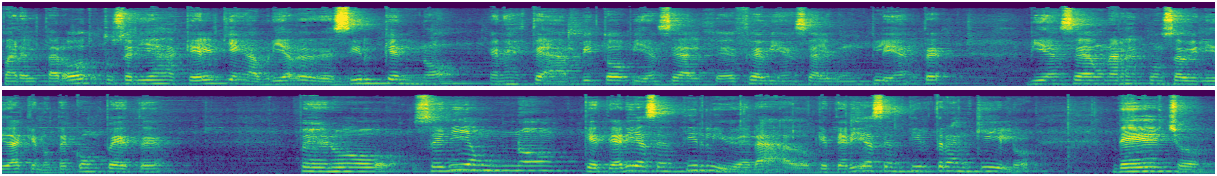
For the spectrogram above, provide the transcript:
Para el tarot tú serías aquel quien habría de decir que no en este ámbito, bien sea el jefe, bien sea algún cliente, bien sea una responsabilidad que no te compete pero sería un no que te haría sentir liberado, que te haría sentir tranquilo. De hecho,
